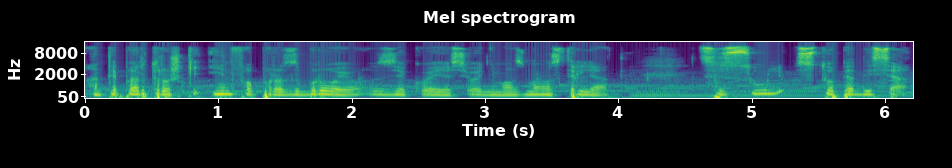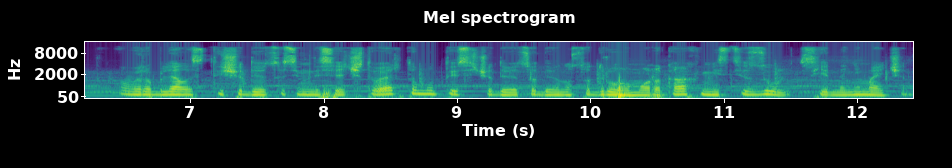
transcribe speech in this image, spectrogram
А тепер трошки інфо про зброю, з якої я сьогодні мав змогу стріляти. Це Суль 150. Вироблялась в 1974-1992 роках в місті Зуль, Східна Німеччина.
